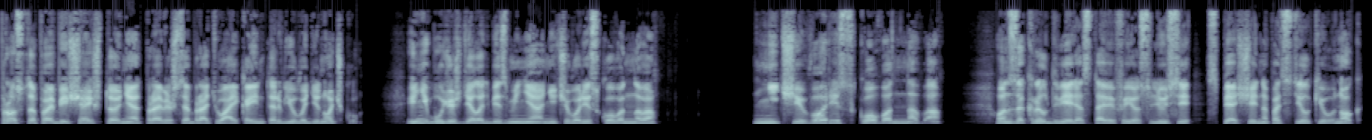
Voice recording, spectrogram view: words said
Просто пообещай, что не отправишься брать у Айка интервью в одиночку и не будешь делать без меня ничего рискованного. Ничего рискованного. Он закрыл дверь, оставив ее с Люси, спящей на подстилке у ног,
